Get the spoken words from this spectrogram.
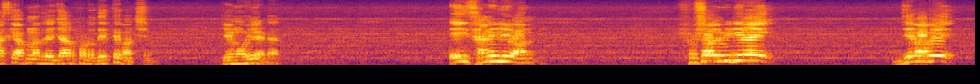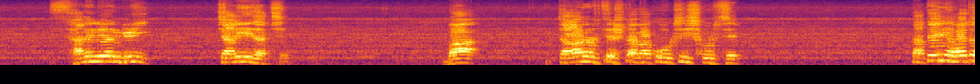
আজকে আপনাদের যার ফটো দেখতে পাচ্ছেন, যে মহিলাটার এই সানি লিওন সোশ্যাল মিডিয়ায় যেভাবে সানি লিওনগিরি চালিয়ে যাচ্ছে বা চালানোর চেষ্টা বা কোশিস করছে, তাতে ইনি হয়তো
